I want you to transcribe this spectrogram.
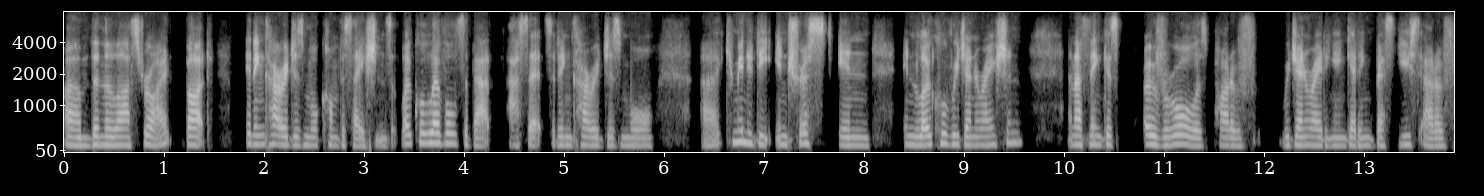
um, than the last right, but it encourages more conversations at local levels about assets. It encourages more uh, community interest in, in local regeneration. And I think as overall, as part of regenerating and getting best use out of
